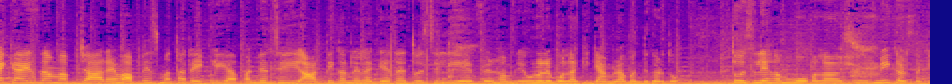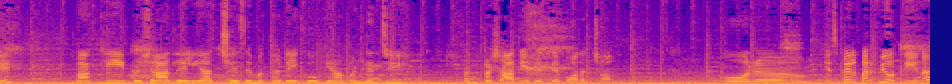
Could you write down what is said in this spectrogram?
तो गाइस हम अब जा रहे हैं वापस। मत्था टेक लिया। पंडित जी आरती करने लगे थे तो इसीलिए फिर हमने उन्होंने बोला कि कैमरा बंद कर दो। तो इसलिए हम वो वाला शूट नहीं कर सके। बाकी प्रसाद ले लिया अच्छे से मत्था टेक हो गया। पंडित जी प्रसाद ये देते हैं बहुत अच्छा। और इसमें बर्फ़ी होती है ना?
